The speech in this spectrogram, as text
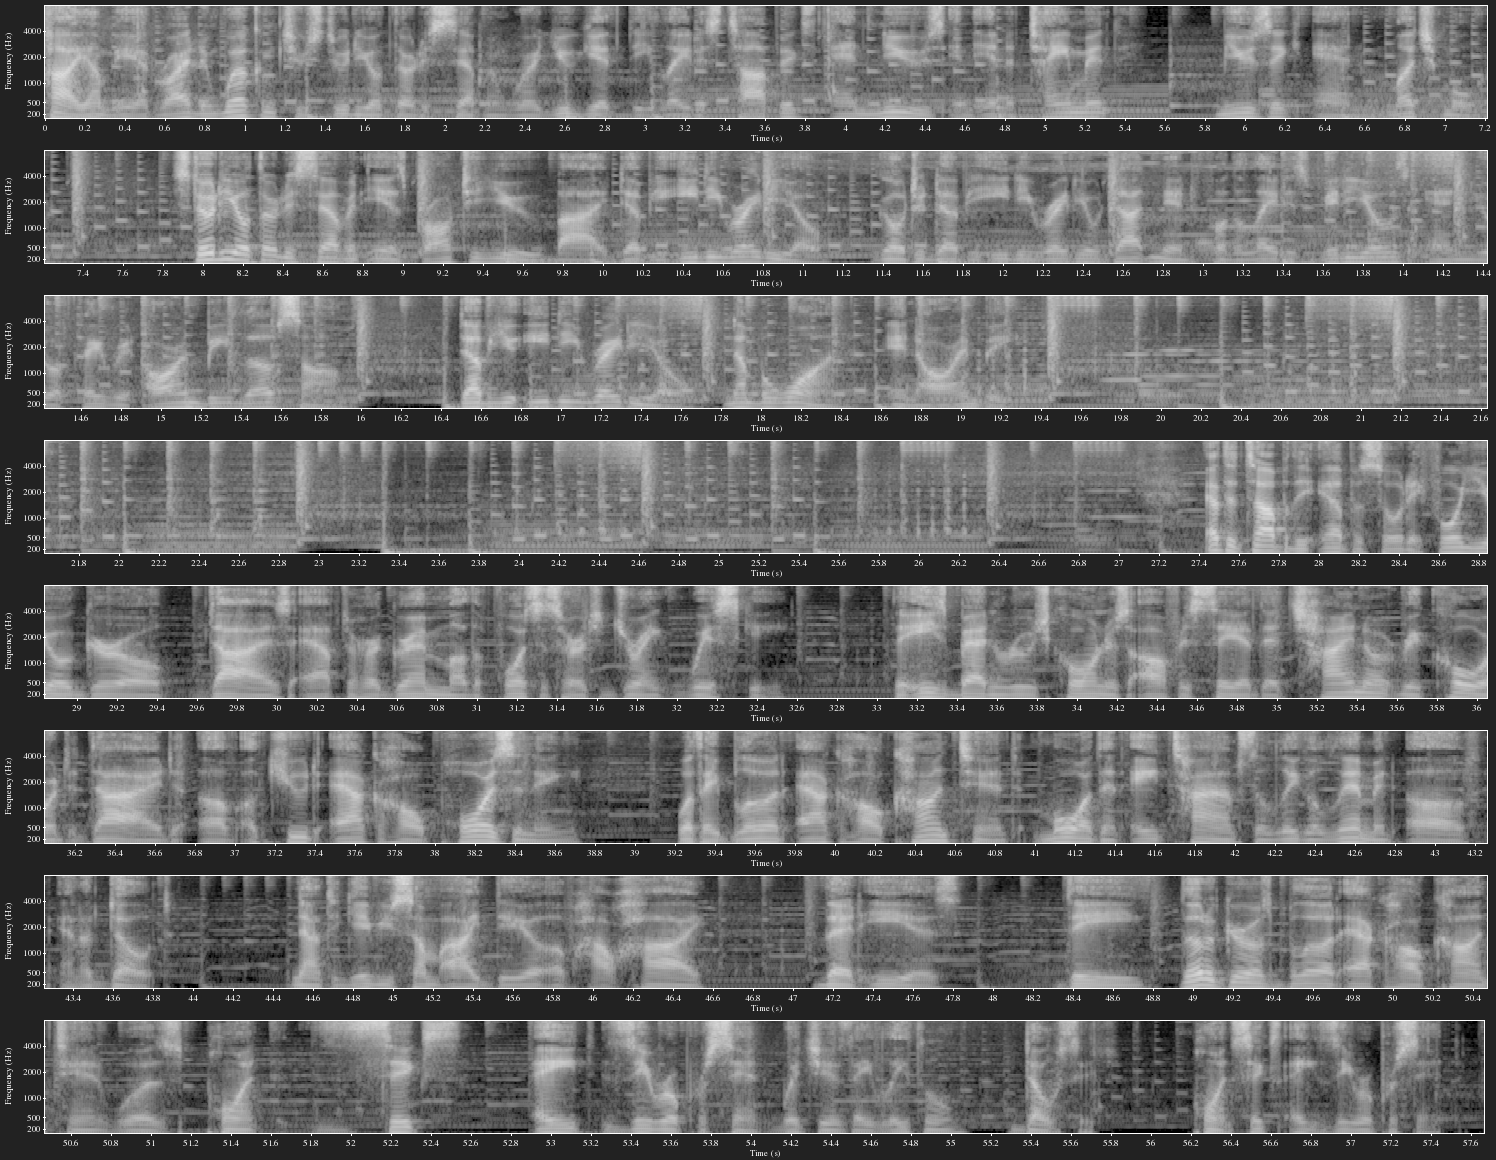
Hi, I'm Ed Wright, and welcome to Studio 37, where you get the latest topics and news in entertainment, music, and much more. Studio 37 is brought to you by WED Radio. Go to wedradio.net for the latest videos and your favorite R&B love songs. WED Radio, number one in R&B. At the top of the episode, a four year old girl dies after her grandmother forces her to drink whiskey. The East Baton Rouge coroner's office said that China Record died of acute alcohol poisoning with a blood alcohol content more than eight times the legal limit of an adult. Now, to give you some idea of how high that is, the little girl's blood alcohol content was 0.680%, which is a lethal dosage. 0.680%.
